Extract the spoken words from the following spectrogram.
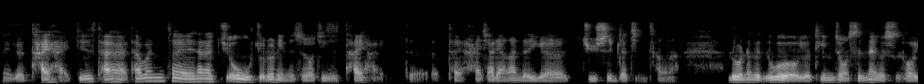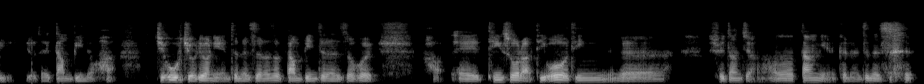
那个台海，其实台海台湾在大概九五九六年的时候，其实台海的台海峡两岸的一个局势比较紧张了。如果那个如果有听众是那个时候有在当兵的话，九五九六年真的是那时候当兵真的是会好诶，听说了，听我有听那个学长讲，他说当年可能真的是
